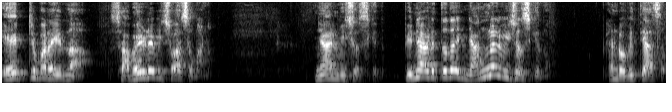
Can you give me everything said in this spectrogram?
ഏറ്റുപറയുന്ന സഭയുടെ വിശ്വാസമാണ്. ഞാൻ വിശ്വസിക്കുന്നു. പിന്നെ അടുത്തത് ഞങ്ങൾ വിശ്വസിക്കുന്നു. കണ്ടോ വ്യത്യാസം?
